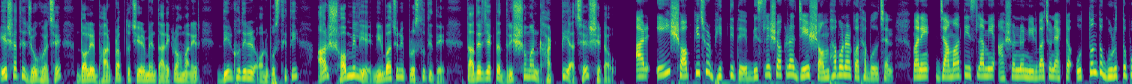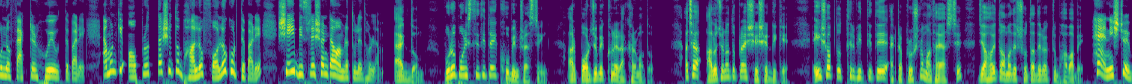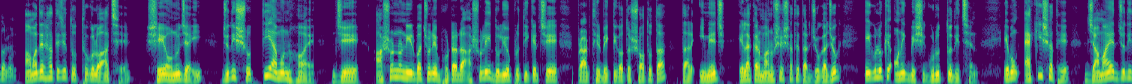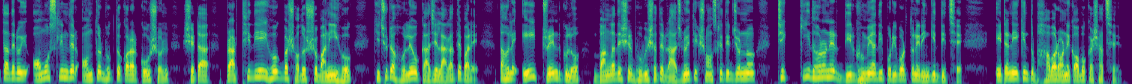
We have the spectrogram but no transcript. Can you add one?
এর সাথে যোগ হয়েছে দলের ভারপ্রাপ্ত চেয়ারম্যান তারেক রহমানের দীর্ঘদিনের অনুপস্থিতি আর সব মিলিয়ে নির্বাচনী প্রস্তুতিতে তাদের যে একটা দৃশ্যমান ঘাটতি আছে সেটাও। আর এই সব কিছুর ভিত্তিতে বিশ্লেষকরা যে সম্ভাবনার কথা বলছেন মানে জামাত ইসলামী আসন্ন নির্বাচন একটা অত্যন্ত গুরুত্বপূর্ণ ফ্যাক্টর হয়ে উঠতে পারে এমনকি অপ্রত্যাশিত ভালো ফলো করতে পারে সেই বিশ্লেষণটাও আমরা তুলে ধরলাম। একদম। পুরো পরিস্থিতিটাই খুব ইন্টারেস্টিং আর পর্যবেক্ষণে রাখার মতো। আচ্ছা আলোচনা তো প্রায় শেষের দিকে। এই সব তথ্যের ভিত্তিতে একটা প্রশ্ন মাথায় আসছে যা হয়তো আমাদের শ্রোতাদেরও একটু ভাবাবে। হ্যাঁ নিশ্চয়ই বলুন। আমাদের হাতে যে তথ্যগুলো আছে সে অনুযায়ী যদি সত্যি এমন হয় যে আসন্ন নির্বাচনে ভোটাররা আসলেই দলীয় প্রতীকের চেয়ে প্রার্থীর ব্যক্তিগত সততা, তার ইমেজ এলাকার মানুষের সাথে তার যোগাযোগ এগুলোকে অনেক বেশি গুরুত্ব দিচ্ছেন। এবং একই সাথে জামায়াত যদি তাদের ওই অমুসলিমদের অন্তর্ভুক্ত করার কৌশল সেটা প্রার্থী দিয়েই হোক বা সদস্য বানিয়েই হোক কিছুটা হলেও কাজে লাগাতে পারে, তাহলে এই ট্রেন্ডগুলো বাংলাদেশের ভবিষ্যতের রাজনৈতিক সংস্কৃতির জন্য ঠিক কী ধরনের দীর্ঘমেয়াদী পরিবর্তনের ইঙ্গিত দিচ্ছে? এটা নিয়ে কিন্তু ভাবার অনেক অবকাশ আছে।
